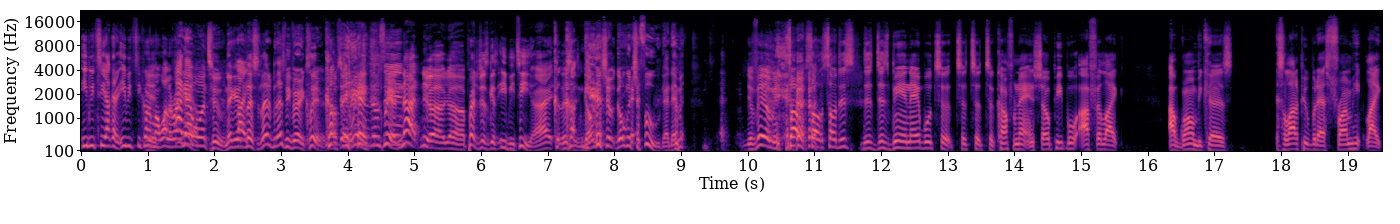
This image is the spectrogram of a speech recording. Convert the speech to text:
EBT, I got an EBT card in my wallet right now. I got now. one too, nigga. Like- Listen, let, let's be very clear. You know what I'm saying? We, ain't, You know what I'm we are saying? not uh, uh, prejudiced against EBT, all right? Listen, go get your go get your food, goddammit. You feel me? so so so this this just being able to to to to come from that and show people, I feel like I've grown because it's a lot of people that's from he like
